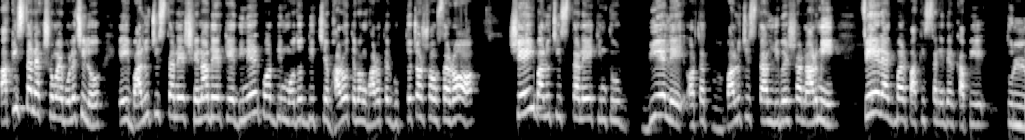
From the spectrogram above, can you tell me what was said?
পাকিস্তান এক সময় বলেছিল, এই বালুচিস্তানের সেনাদেরকে দিনের পর দিন মদত দিচ্ছে ভারত এবং ভারতের গুপ্তচর সংস্থা র। সেই বালুচিস্তানে কিন্তু বিএলএ অর্থাৎ বালুচিস্তান লিবারেশন আর্মি ফের একবার পাকিস্তানিদের কাঁপিয়ে তুলল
